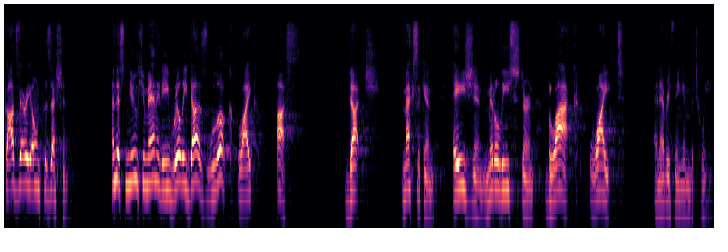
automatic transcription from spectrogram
God's very own possession. And this new humanity really does look like us Dutch, Mexican, Asian, Middle Eastern, black, white, and everything in between.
